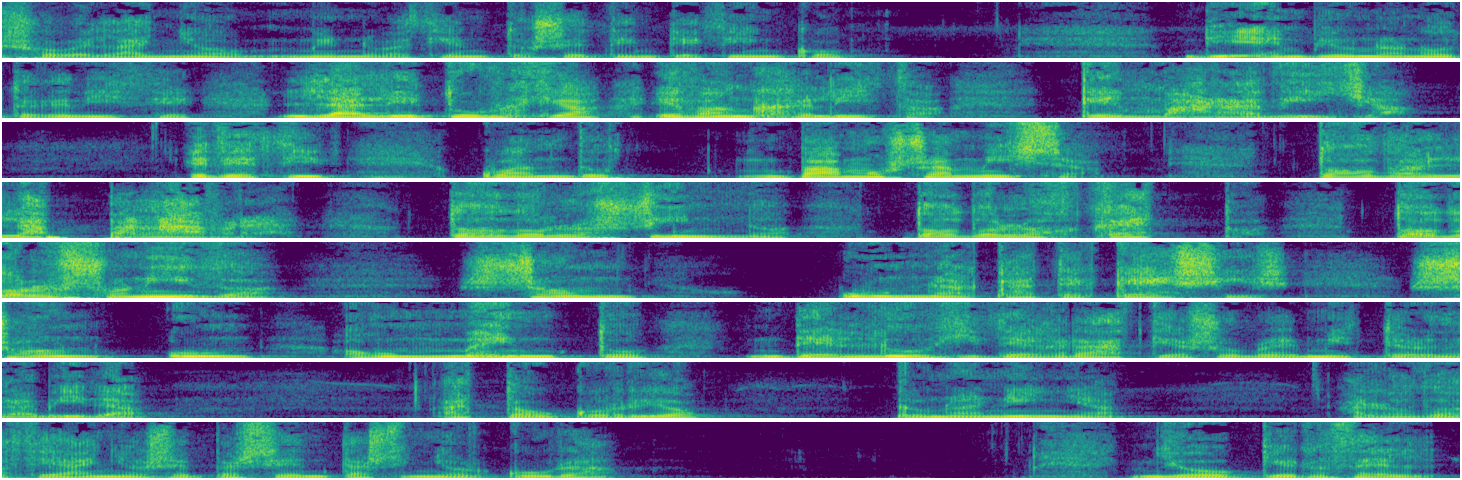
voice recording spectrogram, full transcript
sobre el año 1975, envió una nota que dice, la liturgia evangeliza, qué maravilla. Es decir, cuando vamos a misa, todas las palabras, todos los signos, todos los gestos, todos los sonidos son una catequesis, son un aumento de luz y de gracia sobre el misterio de la vida. Hasta ocurrió que una niña a los doce años se presenta, señor cura, yo quiero hacer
